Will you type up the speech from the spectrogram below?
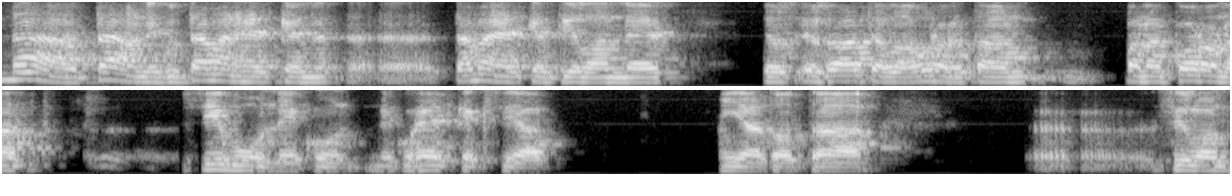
nämä, tämä on niin kuin tämän, hetken, tämän hetken tilanne. Jos, jos ajatellaan, unohdetaan, pannaan koronat sivuun niin kuin, niin kuin hetkeksi ja, ja tota, silloin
